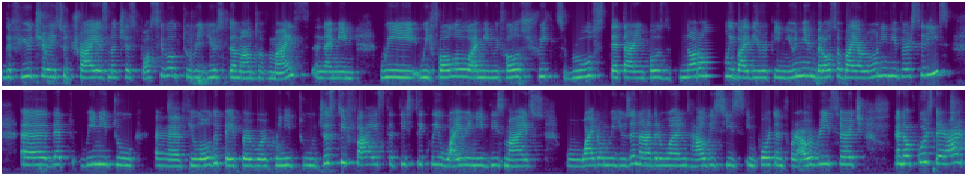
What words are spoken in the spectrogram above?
the future is to try as much as possible to reduce the amount of mice. And I mean, we we follow. I mean, we follow strict rules that are imposed not only by the European Union but also by our own universities. Uh, that we need to uh, fill all the paperwork. We need to justify statistically why we need these mice. Why don't we use another one? How this is important for our research. And of course, there are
